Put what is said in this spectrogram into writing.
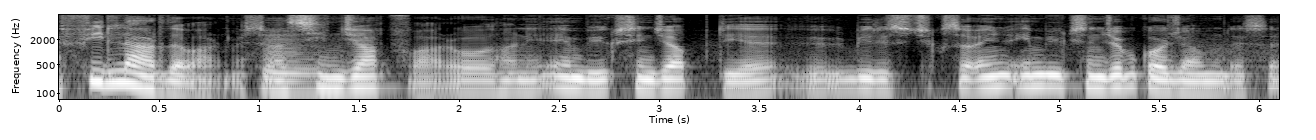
filler de var mesela. Hmm. Sincap var. O hani en büyük sincap diye e, birisi çıksa en, en büyük sincapı koyacağım dese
